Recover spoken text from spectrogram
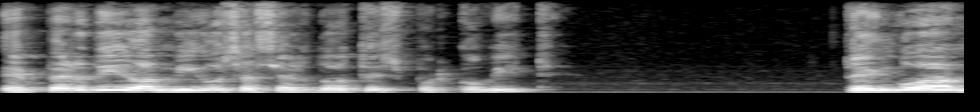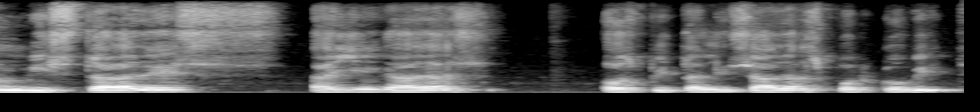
He perdido amigos sacerdotes por COVID. Tengo amistades allegadas hospitalizadas por COVID.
